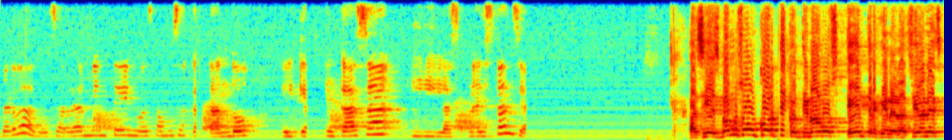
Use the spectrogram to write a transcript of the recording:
verdad, o sea, realmente no estamos acatando el que en casa y la, la distancia. Así es, vamos a un corte y continuamos entre generaciones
